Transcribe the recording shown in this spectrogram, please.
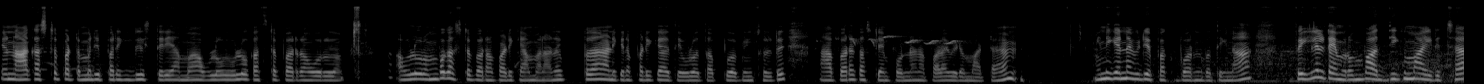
ஏன்னா நான் கஷ்டப்பட்ட மாதிரி இப்போ இங்கிலீஷ் தெரியாமல் அவ்வளோ இவ்வளோ கஷ்டப்படுறேன். ஒரு அவ்வளோ ரொம்ப கஷ்டப்படுறேன் படிக்காமல் நான். இப்போ தான் நினைக்கிறேன் படிக்காதது எவ்வளோ தப்பு அப்படின்னு சொல்லிட்டு நான் படுற கஷ்டம் என் பொண்ணை நான் பட விட மாட்டேன். இன்றைக்கி என்ன வீடியோ பார்க்க போகிறேன்னு பார்த்தீங்கன்னா வெயில் டைம் ரொம்ப அதிகமாக ஆயிடுச்சா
